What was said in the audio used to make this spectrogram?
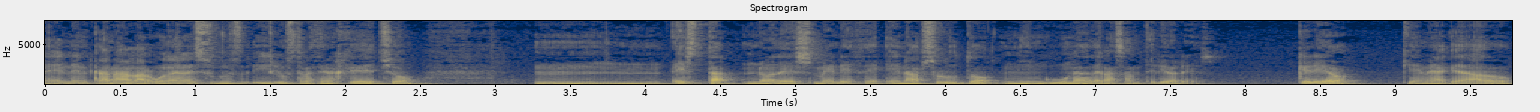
el canal alguna de las ilustraciones que he hecho, mm, esta no desmerece en absoluto ninguna de las anteriores. Creo que me ha quedado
